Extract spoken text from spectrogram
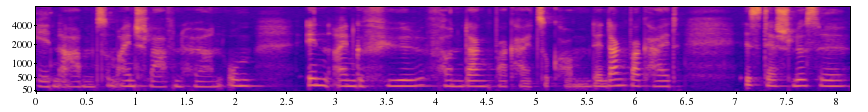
jeden Abend zum Einschlafen hören, um in ein Gefühl von Dankbarkeit zu kommen. Denn Dankbarkeit ist der Schlüssel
